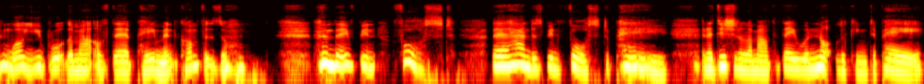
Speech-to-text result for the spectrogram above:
well, you brought them out of their payment comfort zone and they've been forced their hand has been forced to pay an additional amount that they were not looking to pay.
